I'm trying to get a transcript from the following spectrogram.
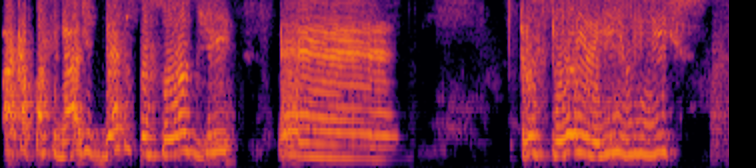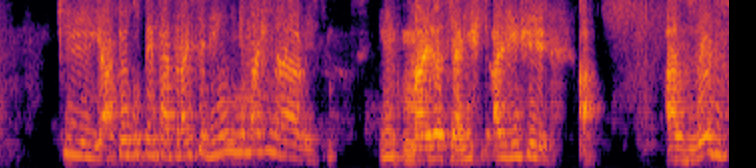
a capacidade dessas pessoas de é, aí limites que há pouco tempo atrás seriam inimagináveis. Mas, assim, a gente, a gente a, às vezes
